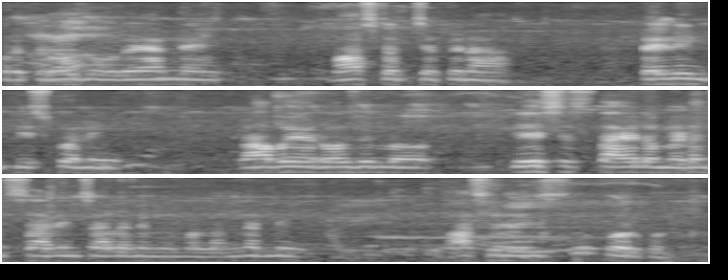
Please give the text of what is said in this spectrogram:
ప్రతిరోజు ఉదయాన్నే మాస్టర్ చెప్పిన ట్రైనింగ్ తీసుకొని రాబోయే రోజుల్లో దేశ స్థాయిలో మెడల్స్ సాధించాలని మిమ్మల్ని అందరినీ ఆశీర్వదిస్తూ కోరుకుంటున్నాను.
